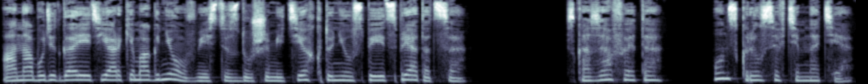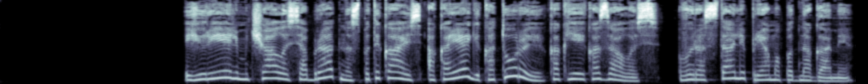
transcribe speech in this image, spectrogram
Она будет гореть ярким огнем вместе с душами тех, кто не успеет спрятаться». Сказав это, он скрылся в темноте. Юриэль мчалась обратно, спотыкаясь о коряги, которые, как ей казалось, вырастали прямо под ногами.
